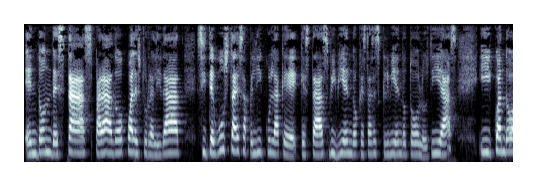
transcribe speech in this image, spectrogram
en dónde estás parado, cuál es tu realidad, si te gusta esa película que, que, estás viviendo, que estás escribiendo todos los días. Y cuando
